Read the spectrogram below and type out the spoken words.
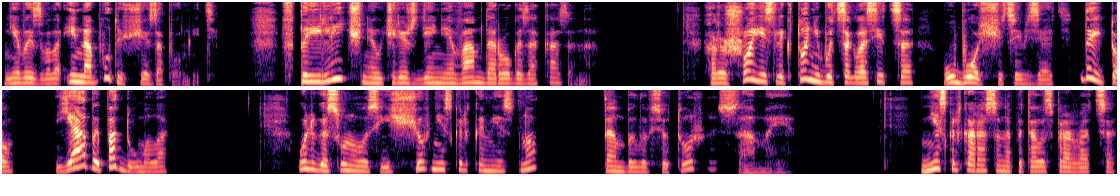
не вызвала, и на будущее запомните. В приличное учреждение вам дорога заказана. Хорошо, если кто-нибудь согласится уборщицей взять. Да и то, я бы подумала. Ольга сунулась еще в несколько мест, но там было все то же самое. Несколько раз она пыталась прорваться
